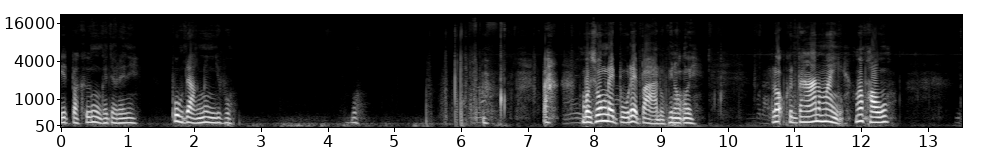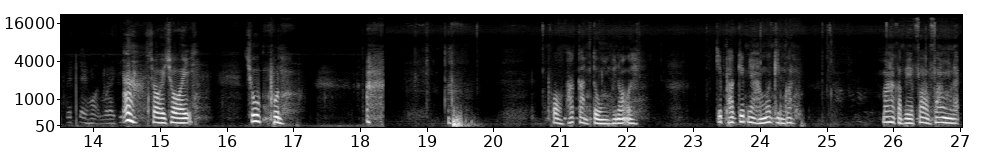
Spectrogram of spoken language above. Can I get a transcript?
ปิดปลาครึ่งเขาเจะได้นี่ผู้ดังหนึ่งอยู่ผู้บ่ไปบ่ช่วงได้ปูได้ปลาลูกพี่น้องเอ้ยเลาะขึ้นไปหาหน้ำไม้มาเผาที่เป็ดใจหอนบ่ได้กินอื้อซอยซอยชูบพุ่น พอพักกันตรงพี่น้องเอ้ยเก็บพักเก็บหยาเมื่อกินก่อน มากับเบเฝ้าฟังแหละ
